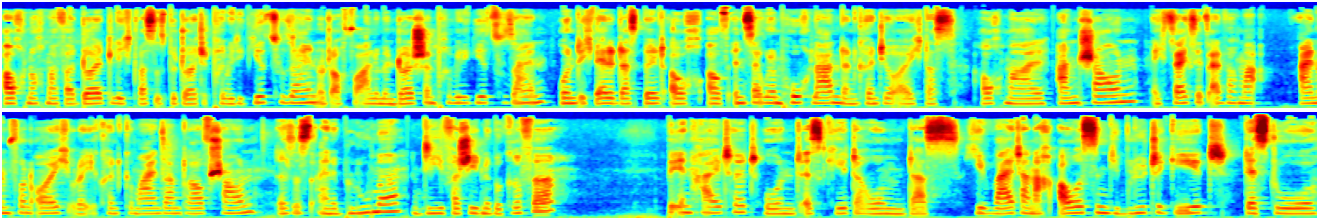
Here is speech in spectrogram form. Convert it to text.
auch nochmal verdeutlicht, was es bedeutet, privilegiert zu sein und auch vor allem in Deutschland privilegiert zu sein. Und ich werde das Bild auch auf Instagram hochladen, dann könnt ihr euch das auch mal anschauen. Ich zeige es jetzt einfach mal einem von euch oder ihr könnt gemeinsam drauf schauen. Das ist eine Blume, die verschiedene Begriffe beinhaltet und es geht darum, dass je weiter nach außen die Blüte geht, desto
